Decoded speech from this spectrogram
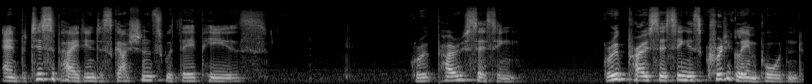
and participate in discussions with their peers. Group processing. Group processing is critically important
